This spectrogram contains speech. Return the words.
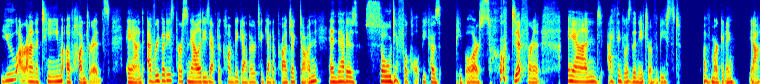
you are on a team of hundreds and everybody's personalities have to come together to get a project done. And that is so difficult because people are so different. And i think it was the nature of the beast of marketing. Yeah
